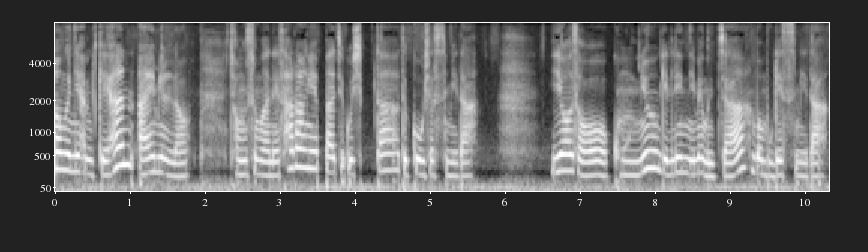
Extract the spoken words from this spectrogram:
유성은이 함께한 love 정승환의 사랑에 빠지고 싶다 듣고 오셨습니다. 이어서 0612님의 문자 한번 보겠습니다.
